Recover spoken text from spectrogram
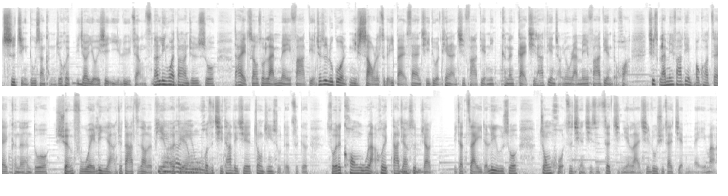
吃紧度上，可能就会比较有一些疑虑这样子。那另外当然就是说，大家也知道说，燃煤发电，就是如果你少了这个一百三十七度的天然气发电，你可能改其他电厂用燃煤发电的话，其实燃煤发电包括在可能很多悬浮微粒啊，就大家知道的 PM 二点五，或是其他的一些重金属的这个所谓的空污啦，会大家是比较。比较在意的，例如说中火之前，其实这几年来其实陆续在减煤嘛。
